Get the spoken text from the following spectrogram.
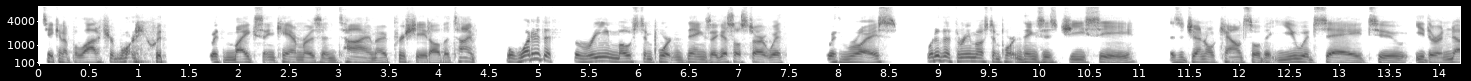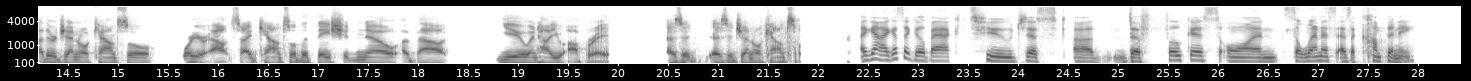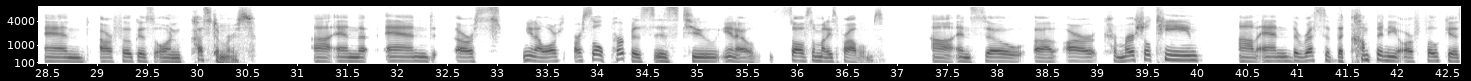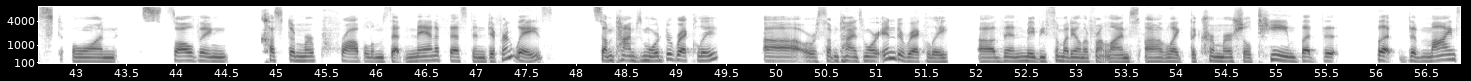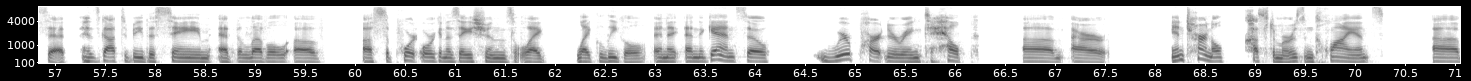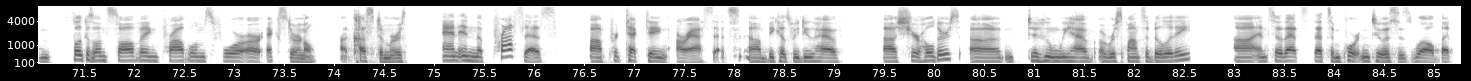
taking up a lot of your morning with, with mics and cameras and time. I appreciate all the time. But what are the three most important things? I guess I'll start with, with Royce. What are the three most important things as GC, as a general counsel that you would say to either another general counsel or your outside counsel that they should know about you and how you operate as a, as a general counsel? again, I guess I go back to just uh, the focus on Solenis as a company and our focus on customers, uh, and the, and our you know our, our sole purpose is to you know solve somebody's problems, uh, and so uh, our commercial team um, and the rest of the company are focused on solving customer problems that manifest in different ways, sometimes more directly, uh, or sometimes more indirectly uh, than maybe somebody on the front lines, uh, like the commercial team. But the but the mindset has got to be the same at the level of uh, support organizations like like legal. And and again, so we're partnering to help um, our internal customers and clients um, focus on solving problems for our external uh, customers, and in the process, uh, protecting our assets uh, because we do have uh, shareholders um, to whom we have a responsibility, uh, and so that's that's important to us as well. But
